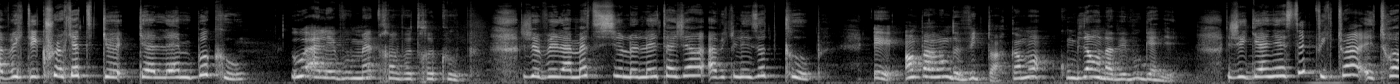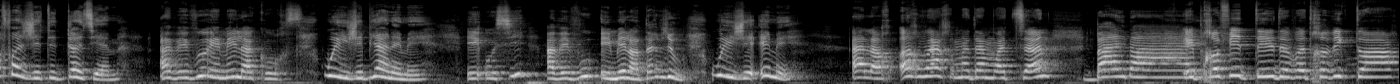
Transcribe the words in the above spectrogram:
Avec des croquettes que- qu'elle aime beaucoup. Où allez-vous mettre votre coupe? Je vais la mettre sur le l'étagère avec les autres coupes. Et en parlant de victoire, comment, combien en avez-vous gagné? J'ai gagné sept victoires et trois fois j'étais deuxième. Avez-vous aimé la course? Oui, j'ai bien aimé. Et aussi, avez-vous aimé l'interview? Oui, j'ai aimé. Alors, au revoir, Madame Watson. Bye bye. Et profitez de votre victoire.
